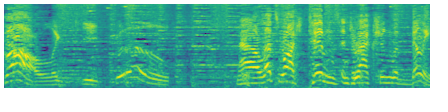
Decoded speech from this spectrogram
ball like you go. Now let's watch Tim's interaction with Billy.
